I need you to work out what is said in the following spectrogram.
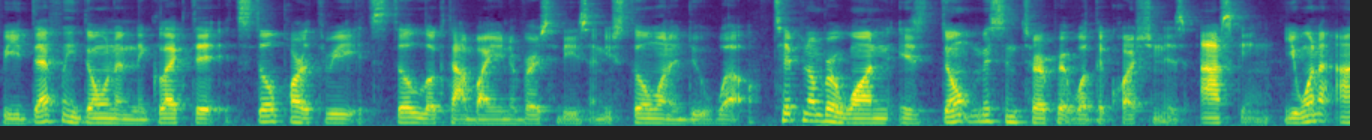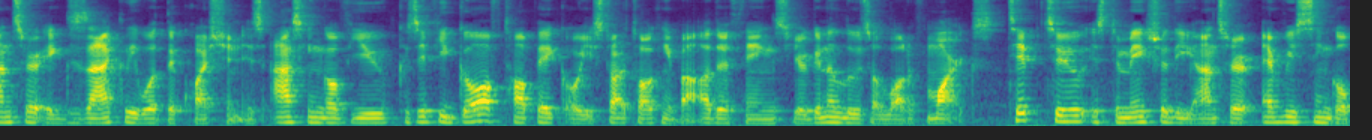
but you definitely don't want to neglect it. It's still part three, it's still looked at by universities, and you still want to do well. Tip number one is don't misinterpret what the question is asking. You want to answer exactly what the question is asking of you, because if you go off topic or you start talking about other things, you're going to lose a lot of marks. Tip two is to make sure that you answer every single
